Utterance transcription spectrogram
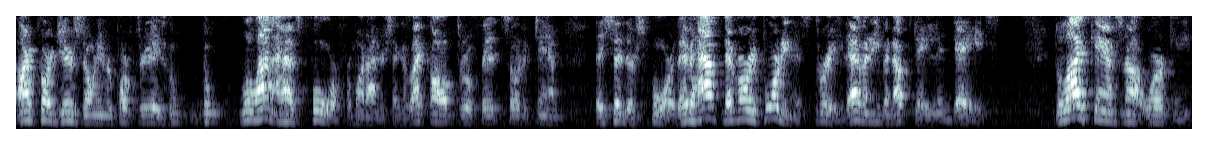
Armed Corps Engineers don't even report three days. The, the Willamette has four, from what I understand, because I called through a fit. So did Tim. They said there's four. They have they're reporting it's three. They haven't even updated in days. The live cam's not working.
